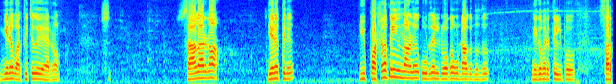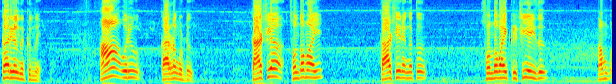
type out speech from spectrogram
ഇങ്ങനെ വർദ്ധിച്ചത് കാരണം സാധാരണ ജനത്തിന് ഈ ഭക്ഷണത്തിൽ നിന്നാണ് കൂടുതൽ രോഗം ഉണ്ടാകുന്നത് നിഗമനത്തിൽ ഇപ്പോൾ സർക്കാരുകൾ നിൽക്കുന്നത്. ആ ഒരു കാരണം കൊണ്ട് കാർഷിക സ്വന്തമായി കാർഷിക രംഗത്ത് സ്വന്തമായി കൃഷി ചെയ്ത് നമുക്ക്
